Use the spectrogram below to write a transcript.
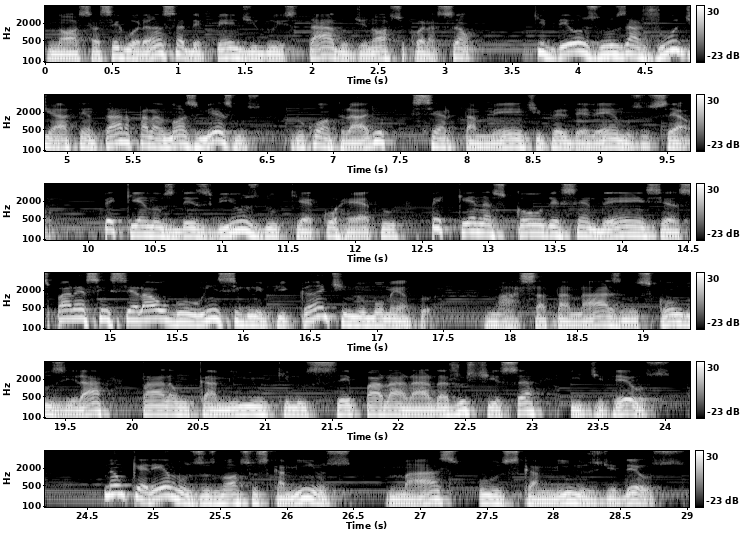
Nossa segurança depende do estado de nosso coração. Que Deus nos ajude a atentar para nós mesmos, do contrário, certamente perderemos o céu. Pequenos desvios do que é correto, pequenas condescendências parecem ser algo insignificante no momento, mas Satanás nos conduzirá para um caminho que nos separará da justiça e de Deus. Não queremos os nossos caminhos, mas os caminhos de Deus.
